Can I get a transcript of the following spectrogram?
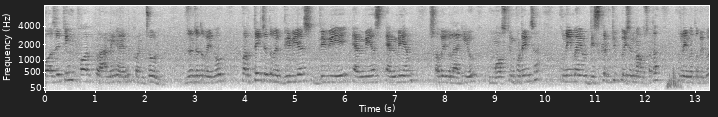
budgeting for planning and control जुन चाहिँ तपाईँको प्रत्येक चाहिँ तपाईँ बिबिएस बिबिए एमबिएस एमबिएम सबैको लागि यो मोस्ट इम्पोर्टेन्ट छ। कुनैमा यो डिस्क्रिप्टिभ क्वेसनमा आउँछ त कुनैमा तपाईँको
